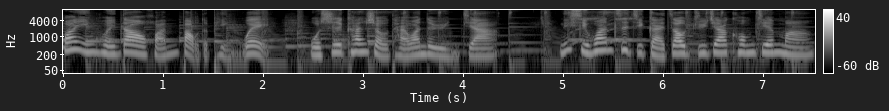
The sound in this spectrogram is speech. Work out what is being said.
欢迎回到环保的品味。我是看守台湾的允嘉。你喜欢自己改造居家空间吗？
